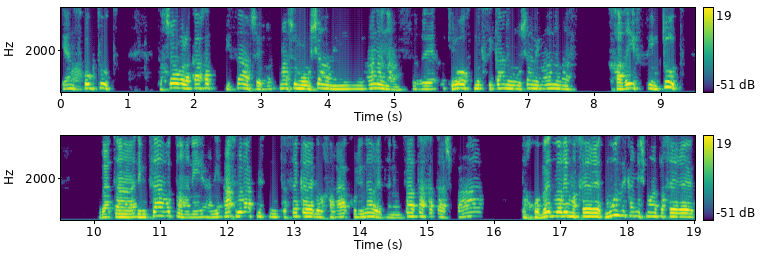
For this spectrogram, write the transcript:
כן, סחוג תות. תחשוב על לקחת פיסה של משהו מעושן עם אננס, וכאילו עוף מקסיקני מעושן עם אננס חריף עם תות, ואתה נמצא, עוד פעם, אני, אני אך ורק מתעסק כרגע בחוויה קולינרית, אני נמצא תחת ההשפעה, אתה חווה דברים אחרת, מוזיקה נשמעת אחרת,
